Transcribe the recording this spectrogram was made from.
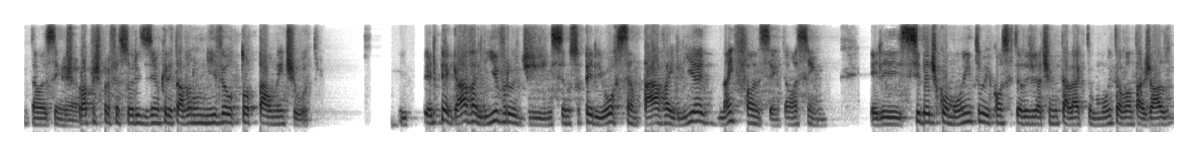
Então, assim, é. os próprios professores diziam que ele estava num nível totalmente outro. Ele pegava livro de ensino superior, sentava e lia na infância. Então, assim, ele se dedicou muito e com certeza já tinha um intelecto muito avantajado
